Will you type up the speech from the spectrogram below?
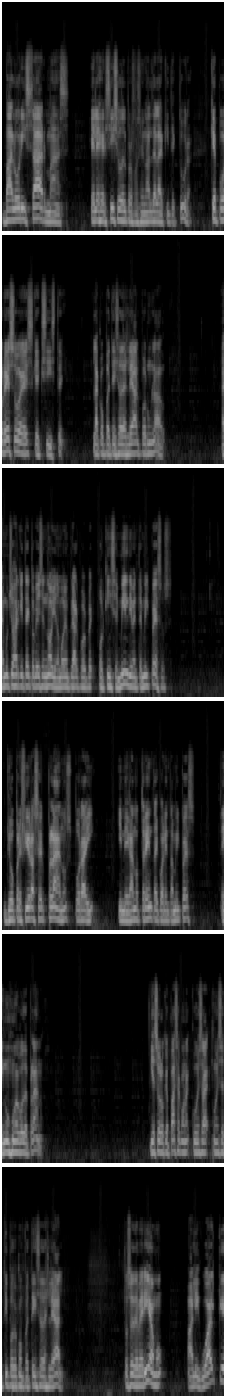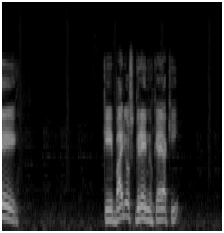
Valorizar más el ejercicio del profesional de la arquitectura, que por eso es que existe la competencia desleal por un lado. Hay muchos arquitectos que dicen, no, yo no me voy a emplear por, por 15 mil ni 20 mil pesos. Yo prefiero hacer planos por ahí y me gano 30 y 40 mil pesos en un juego de plano. Y eso es lo que pasa con, con, con ese tipo de competencia desleal. Entonces deberíamos, al igual que, que varios gremios que hay aquí,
